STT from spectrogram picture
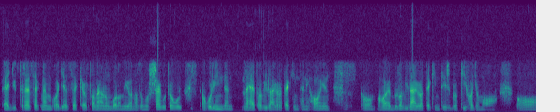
együtt rezegnem, vagy ezzel kell találnom valami olyan azonosságot, ahol, ahol innen lehet a világra tekinteni. Ha én ha, ha ebből a világra tekintésből kihagyom a, a,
